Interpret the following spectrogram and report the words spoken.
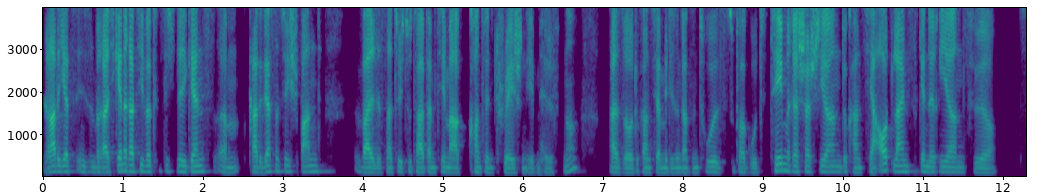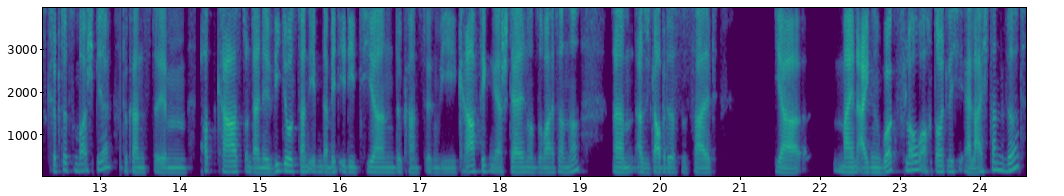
gerade jetzt in diesem Bereich generativer künstliche Intelligenz, ähm, gerade das ist natürlich spannend, weil das natürlich total beim Thema Content Creation eben hilft. Ne? Also du kannst ja mit diesen ganzen Tools super gut Themen recherchieren, du kannst ja Outlines generieren für Skripte zum Beispiel. Du kannst im Podcast und deine Videos dann eben damit editieren. Du kannst irgendwie Grafiken erstellen und so weiter. Ne? Ähm, also ich glaube, dass es halt ja meinen eigenen Workflow auch deutlich erleichtern wird.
